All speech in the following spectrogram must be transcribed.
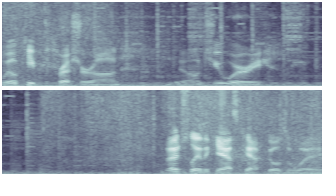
We'll keep the pressure on. Don't you worry. Eventually the gas cap goes away.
